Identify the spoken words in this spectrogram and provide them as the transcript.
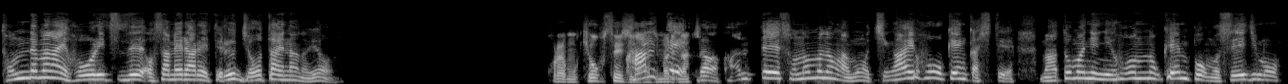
とんでもない法律で収められてる状態なのよ。これはもう恐怖政治の始まりになっちゃう。官邸そのものがもう違い法権化して、まともに日本の憲法も政治も、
